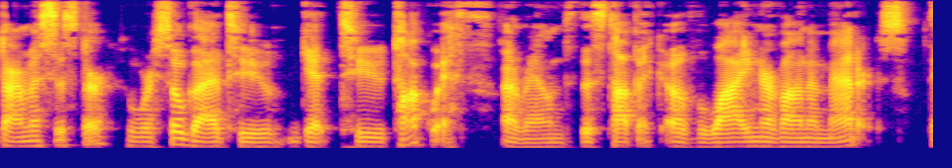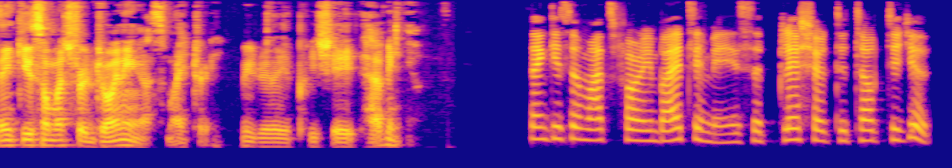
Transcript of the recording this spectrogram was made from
Dharma sister, who we're so glad to get to talk with around this topic of why nirvana matters. Thank you so much for joining us, Maitri. We really appreciate having you. Thank you so much for inviting me. It's a pleasure to talk to you.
